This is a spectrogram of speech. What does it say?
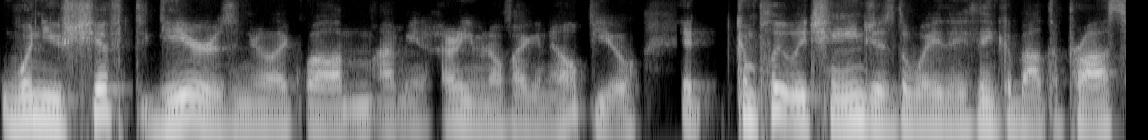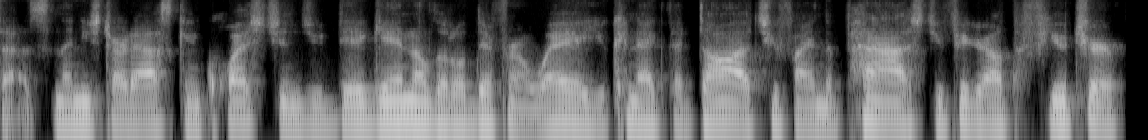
When you shift gears and you're like, well, I mean, I don't even know if I can help you, it completely changes the way they think about the process. And then you start asking questions, you dig in a little different way, you connect the dots, you find the past, you figure out the future.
